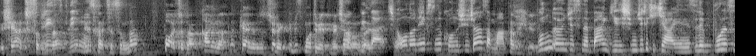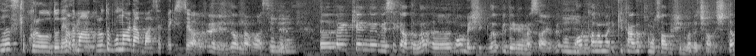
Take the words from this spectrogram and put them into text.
e, şey açısından, Risk değil mi? risk açısından bu açıdan kaynaklı kendimizi sürekli biz motive etmek Çok zorundayız. güzel. Şimdi onların hepsini konuşacağız ama Tabii ki. bunun öncesinde ben girişimcilik hikayenizi ve burası nasıl kuruldu, ne Tabii zaman ki. kuruldu bunlardan bahsetmek istiyorum. Tabii öncelikle ondan bahsedelim. Ben kendi meslek adına e, 15 yıllık bir deneyime sahibim. Ortalama iki tane kurumsal bir firmada çalıştım.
